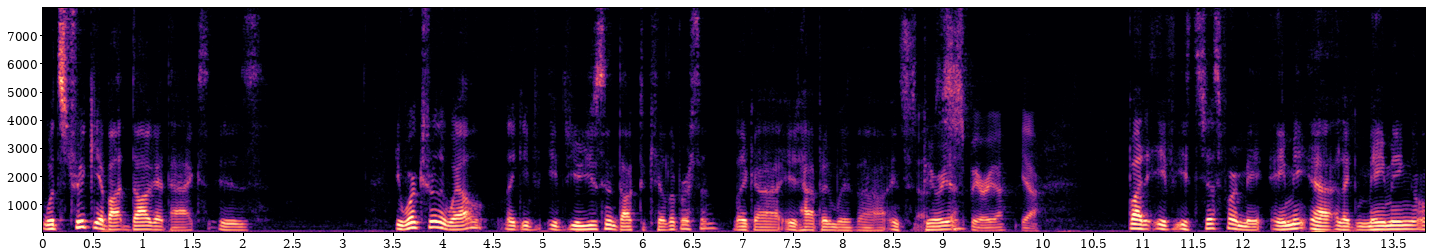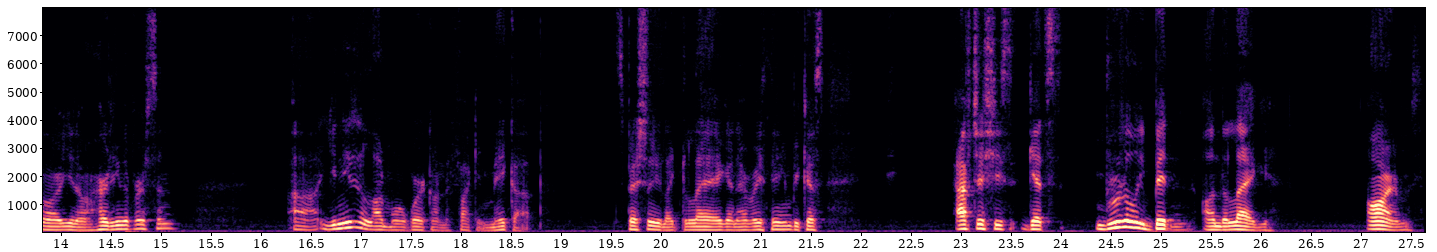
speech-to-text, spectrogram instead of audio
what's tricky about dog attacks is it works really well. Like if if you're using a dog to kill the person, like uh, it happened with uh, in uh, Suspiria. Suspiria, yeah. But if it's just for ma- aiming, uh, like maiming or you know hurting the person, uh, you needed a lot more work on the fucking makeup, especially like the leg and everything. Because after she gets brutally bitten on the leg, arms,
